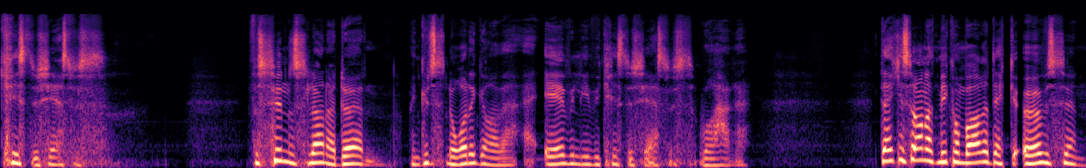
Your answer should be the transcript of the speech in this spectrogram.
Kristus Jesus. For syndens lønn er døden, men Guds nådegave er evig liv i Kristus Jesus, vår Herre. Det er ikke sånn at vi kan bare dekke over synd.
